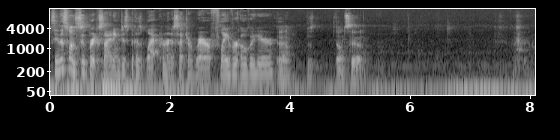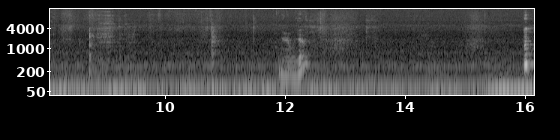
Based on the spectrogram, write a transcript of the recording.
See, this one's super exciting just because black currant is such a rare flavor over here. Yeah. Just don't see it. Okay. There we go. Boop.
